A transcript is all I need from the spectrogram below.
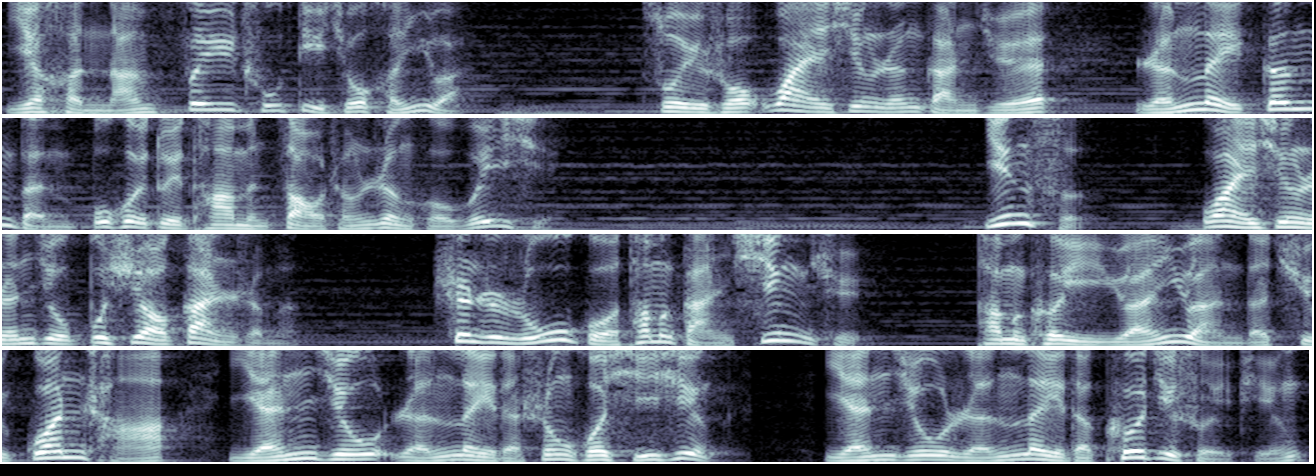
也很难飞出地球很远，所以说外星人感觉人类根本不会对他们造成任何威胁，因此外星人就不需要干什么，甚至如果他们感兴趣。他们可以远远地去观察、研究人类的生活习性，研究人类的科技水平，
